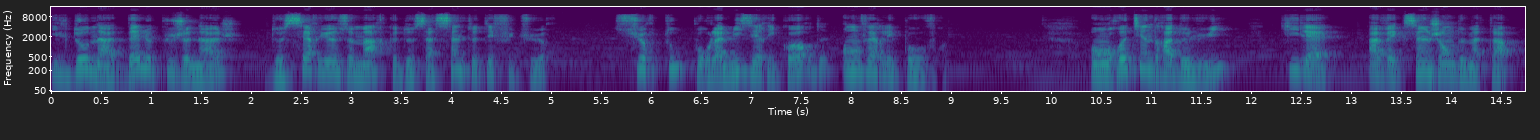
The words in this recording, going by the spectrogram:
Il donna dès le plus jeune âge de sérieuses marques de sa sainteté future, surtout pour la miséricorde envers les pauvres. On retiendra de lui qu'il est, avec Saint Jean de Mata,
